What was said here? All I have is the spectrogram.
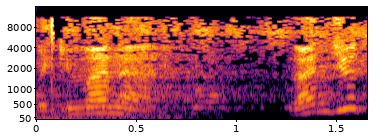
Bagaimana? Lanjut?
